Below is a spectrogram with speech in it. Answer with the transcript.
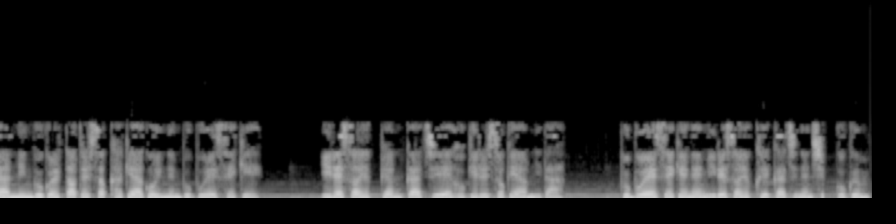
대한민국을 떠들썩하게 하고 있는 부부의 세계. 1에서 6편까지의 후기를 소개합니다. 부부의 세계는 1에서 6회까지는 19금,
